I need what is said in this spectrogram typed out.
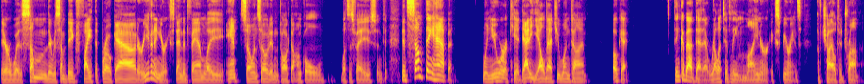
there was some there was some big fight that broke out, or even in your extended family, Aunt so and so didn't talk to Uncle what's his face? And did something happen when you were a kid? Daddy yelled at you one time? Okay. Think about that, that relatively minor experience of childhood trauma.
